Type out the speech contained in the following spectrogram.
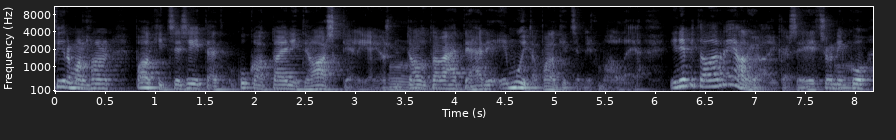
firmalla on palkitsee siitä, että kuka ottaa eniten askelia, jos mm. nyt halutaan vähän tehdä muita palkitsemismalleja, niin ne pitää olla reaaliaikaisia. Että se on mm. niin kuin,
